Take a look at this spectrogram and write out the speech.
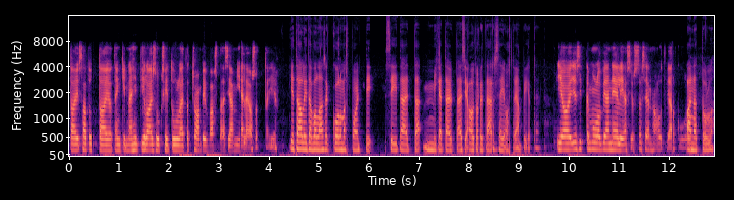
tai satuttaa jotenkin näihin tilaisuuksiin tulleita Trumpin vastaisia mielenosoittajia. Ja tämä oli tavallaan se kolmas pointti siitä, että mikä täyttäisi autoritäärisen johtajan piirteet. Joo, ja sitten mulla on vielä neljäs, jossa sen haluat vielä kuulla. Anna tulla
